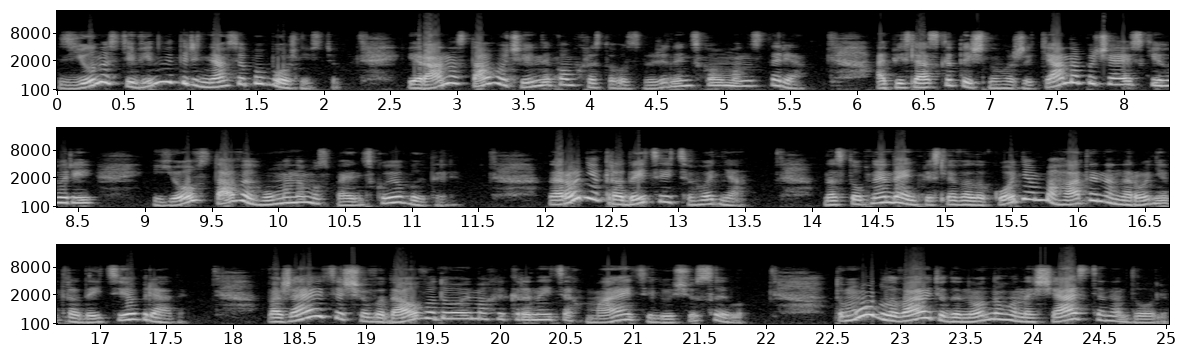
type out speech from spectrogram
З юності він відрізнявся побожністю і рано став очільником Христовозвижденського монастиря, а після аскетичного життя на Почаївській горі Йов став егуменом Успенської обителі. Народні традиції цього дня. Наступний день після Великодня багатий на народні традиції обряди. Вважається, що вода у водоймах і криницях має цілющу силу, тому обливають один одного на щастя, на долю,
